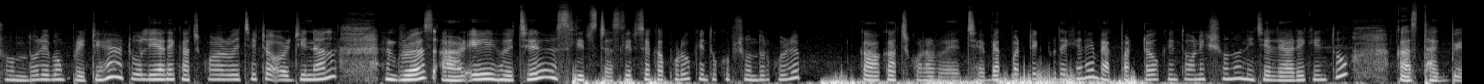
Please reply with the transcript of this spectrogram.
সুন্দর এবং প্রিটি হ্যাঁ টোলিয়ারে কাজ করা রয়েছে এটা অরিজিনাল ড্রেস আর এই হয়েছে স্লিপসটা স্লিপসের কাপড়ও কিন্তু খুব সুন্দর করে কাজ করা রয়েছে। ব্যাকপার্টটা একটু দেখে নেই ব্যাকপার্টটাও কিন্তু অনেক সুন্দর, নিচের লেয়ারে কিন্তু কাজ থাকবে।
